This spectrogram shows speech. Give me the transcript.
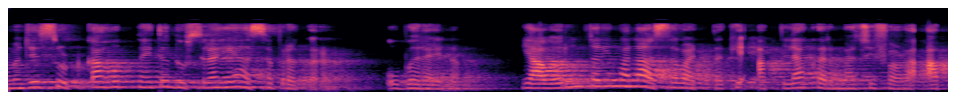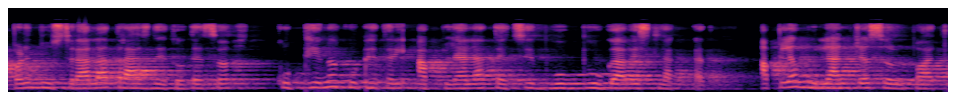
म्हणजे सुटका होत नाही तर दुसरं हे असं प्रकरण उभं राहिलं. यावरून तरी मला असं वाटतं की आपल्या कर्माची फळं आपण दुसऱ्याला त्रास देतो त्याचं कुठे ना कुठेतरी आपल्याला त्याचे भोग भोगावेच लागतात. आपल्या मुलांच्या स्वरूपात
